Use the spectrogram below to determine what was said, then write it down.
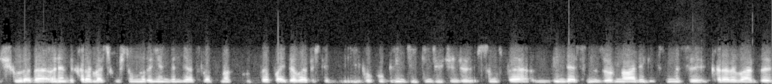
şurada önemli kararlar çıkmıştı. Onları yeniden bir hatırlatmakta fayda var. İşte ikinci, üçüncü sınıfta din dersinin zorunlu hale getirilmesi kararı vardı.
